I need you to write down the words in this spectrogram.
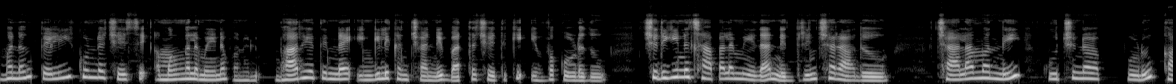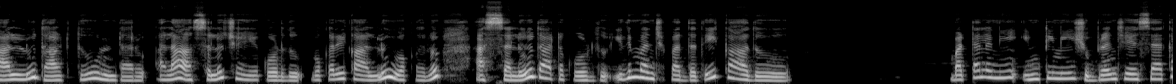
మనం తెలియకుండా చేసే అమంగళమైన పనులు. భార్య తిన్న ఎంగిలి కంచాన్ని భర్త చేతికి ఇవ్వకూడదు. చిరిగిన చేపల మీద నిద్రించరాదు. చాలామంది కూర్చున్నప్పుడు కాళ్ళు దాటుతూ ఉంటారు. అలా అస్సలు చేయకూడదు. ఒకరి కాళ్ళు ఒకరు అస్సలు దాటకూడదు. ఇది మంచి పద్ధతి కాదు. బట్టలని ఇంటిని శుభ్రం చేశాక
